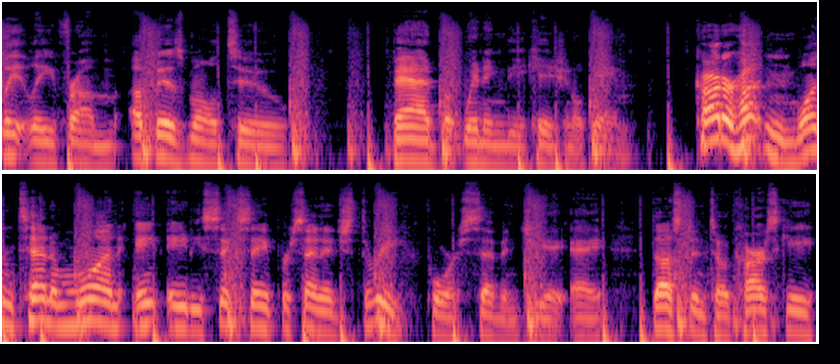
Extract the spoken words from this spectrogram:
lately from abysmal to bad but winning the occasional game. Carter Hutton, 110 and 1, 886 save percentage, 347 GAA. Dustin Tokarski,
